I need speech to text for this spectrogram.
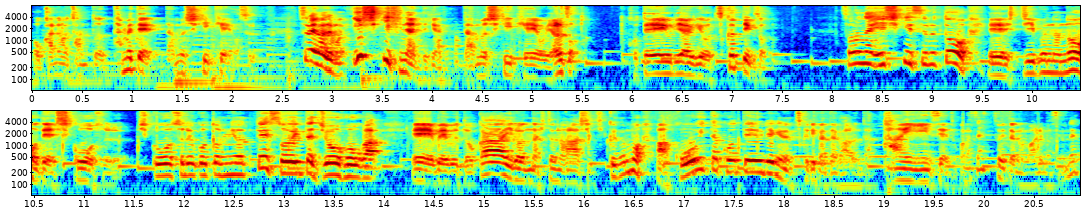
お金をちゃんと貯めてダム式経営をする。それは今でも意識しないとできない。ダム式経営をやるぞと。固定売上を作っていくぞと。そのね、意識すると、えー、自分の脳で思考する。思考することによって、そういった情報が、えー、ウェブとか、いろんな人の話聞くのも、あ、こういった固定売上の作り方があるんだ。会員制とかですね。そういったのもありますよね。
